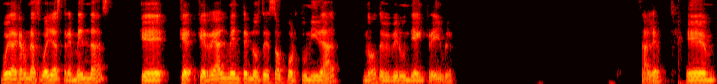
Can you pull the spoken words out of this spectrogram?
voy a dejar unas huellas tremendas que, que, realmente nos dé esa oportunidad, ¿no? De vivir un día increíble. ¿Sale? Em,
